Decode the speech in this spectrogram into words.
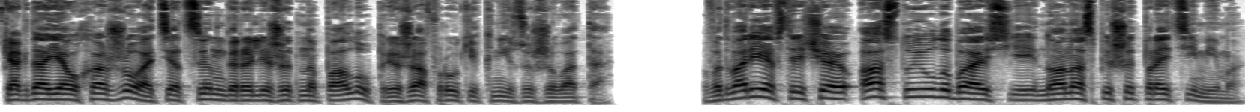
Когда я ухожу, отец Ингара лежит на полу, прижав руки к низу живота. Во дворе я встречаю Асту и улыбаюсь ей, но она спешит пройти мимо.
